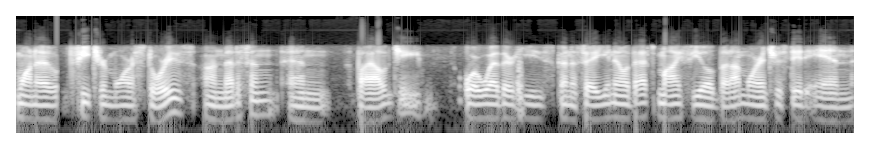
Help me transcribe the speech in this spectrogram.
want to feature more stories on medicine and biology or whether he's going to say, you know, that's my field, but I'm more interested in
